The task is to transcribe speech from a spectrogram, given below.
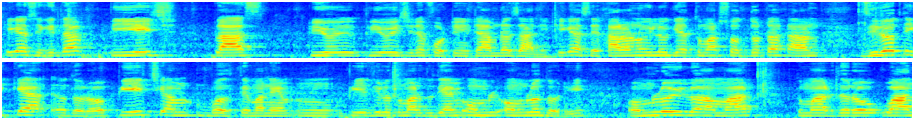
ঠিক আছে কিতা পিএইচ প্লাস পিও পিওএইচ এটা ফোরটিন এটা আমরা জানি, ঠিক আছে? কারণ হইল গিয়া তোমার চোদ্দোটা, কারণ জিরো থেকে ধরো পিএইচ বলতে মানে পিএইচ হলো তোমার যদি আমি অম্ল ধরি, অম্ল হইল আমার তোমার ধরো ওয়ান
